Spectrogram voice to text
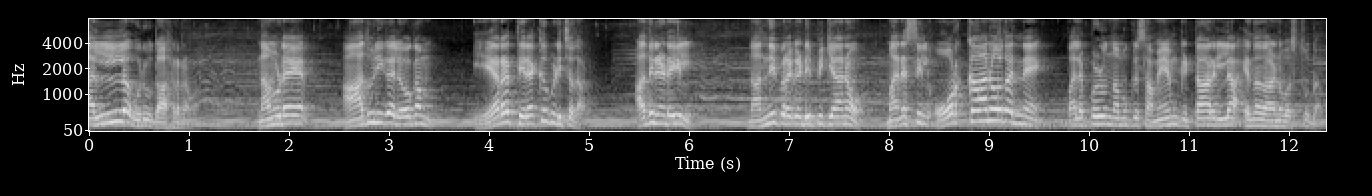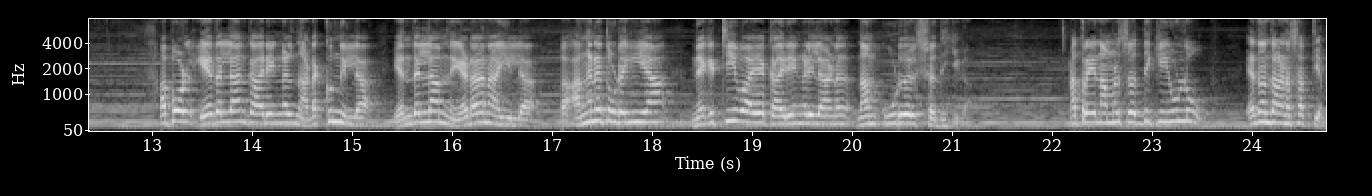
നല്ല ഒരു ഉദാഹരണമാണ്. നമ്മുടെ ആധുനിക ലോകം ഏറെ തിരക്ക് പിടിച്ചതാണ്. അതിനിടയിൽ നന്ദി പ്രകടിപ്പിക്കാനോ മനസ്സിൽ ഓർക്കാനോ തന്നെ പലപ്പോഴും നമുക്ക് സമയം കിട്ടാറില്ല എന്നതാണ് വസ്തുത. അപ്പോൾ ഏതെല്ലാം കാര്യങ്ങൾ നടക്കുന്നില്ല എന്തെല്ലാം നേടാനായില്ല അങ്ങനെ തുടങ്ങിയ നെഗറ്റീവായ കാര്യങ്ങളിലാണ് നാം കൂടുതൽ ശ്രദ്ധിക്കുക. അത്രേ നമ്മൾ ശ്രദ്ധിക്കുകയുള്ളൂ. എന്നതാണ് സത്യം.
